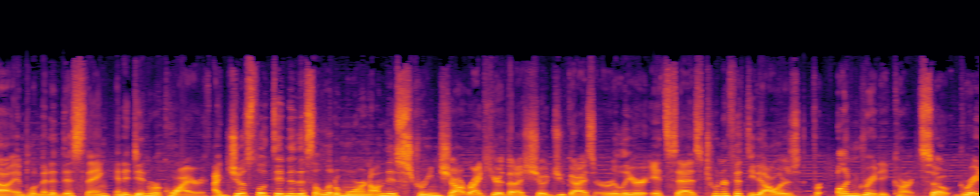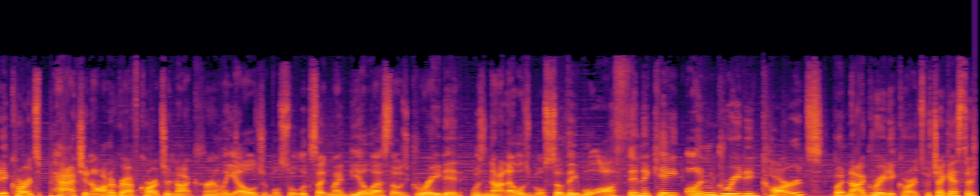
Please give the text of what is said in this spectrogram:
uh, implemented this thing and it didn't require it. I just looked into this a little more and on this screenshot right here that I showed you guys earlier, it says $250 for ungraded cards. So graded cards, patch, and autograph cards are not currently eligible. So it looks like my BLS that was graded was not eligible. So they will authenticate ungraded cards, but not graded cards, which I guess they're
